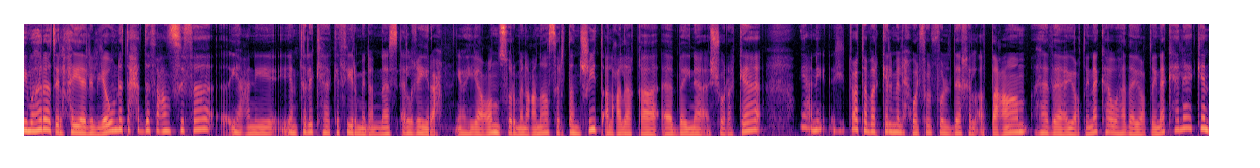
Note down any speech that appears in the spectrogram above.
في مهارات الحياة لليوم نتحدث عن صفة يعني يمتلكها كثير من الناس الغيرة وهي عنصر من عناصر تنشيط العلاقة بين الشركاء. يعني تعتبر كالملح والفلفل داخل الطعام هذا يعطي نكهة وهذا يعطي نكهة لكن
